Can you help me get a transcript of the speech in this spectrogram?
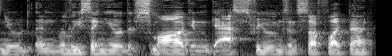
you know, and releasing you know their smog and gas fumes and stuff like that.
